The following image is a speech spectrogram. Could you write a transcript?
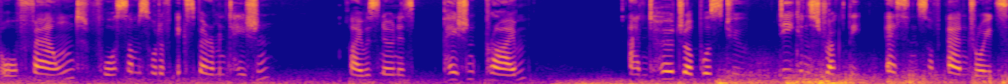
or found for some sort of experimentation. I was known as Patient Prime, and her job was to deconstruct the essence of androids.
